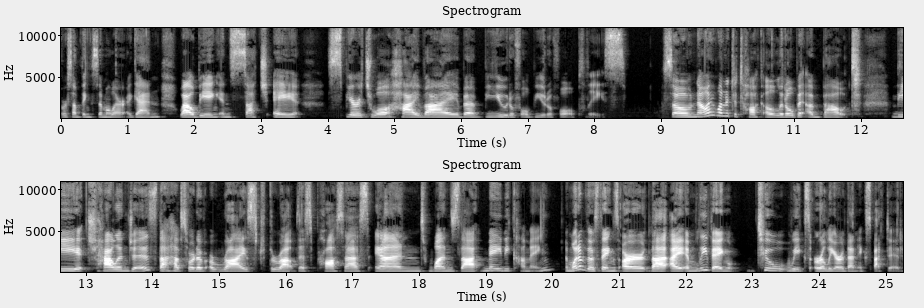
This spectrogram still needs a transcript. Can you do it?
or something similar again while being in such a spiritual, high vibe, beautiful, beautiful place. So now I wanted to talk a little bit about the challenges that have sort of arisen throughout this process and ones that may be coming. And one of those things are that I am leaving two weeks earlier than expected.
